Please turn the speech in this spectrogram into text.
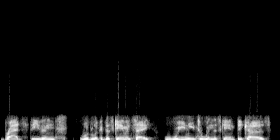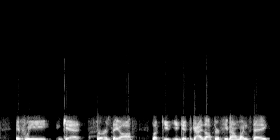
Brad Stevens would look at this game and say, we need to win this game because if we get Thursday off, look, you, you get the guys off their feet on Wednesday,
